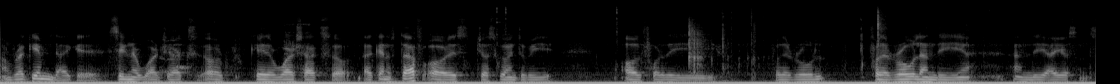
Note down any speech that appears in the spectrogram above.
on Requiem, like uh, Cygnar warjacks or Khador warjacks or that kind of stuff, or is just going to be all for the for the Rhul for the Rhul and the and the Iosans?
